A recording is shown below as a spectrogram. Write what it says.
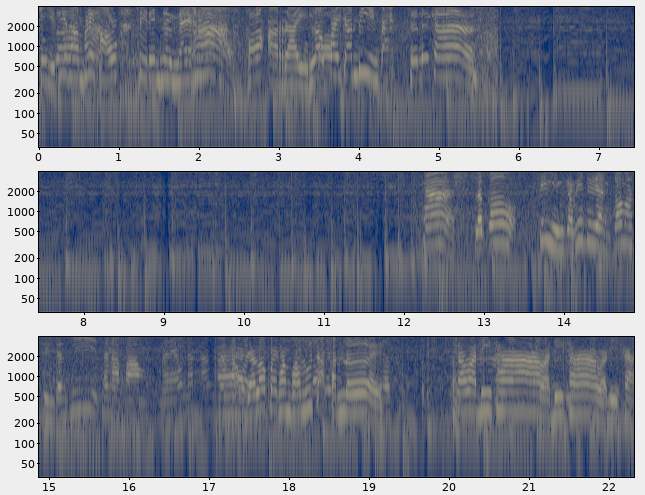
ขี่ถูกต้องที่ทำให้เขาติดหนึ่งในห้าเพราะอะไรถูกต้องเราไปกันพี่หญิงไป เชิญเลยค่ะ ค่ะ แล้วก็พี่หญิงกับพี่เดือนก็มาถึงกันที่ธนาฟาร์มแล้วนะคะอ่านะคะเดี๋ยวเราไปทำความรู้จักกันเลย สวัสดีค่ะสวัสดีค่ะสวัสดีค่ะ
